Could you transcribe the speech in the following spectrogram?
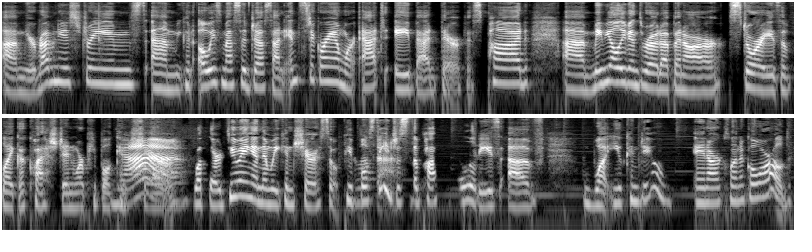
um, your revenue streams. Um, you can always message us on Instagram. We're at a bad therapist pod. Um, maybe I'll even throw it up in our stories of like a question where people can Yeah. share what they're doing, and then we can share so people see that. just the possibilities of what you can do in our clinical world.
